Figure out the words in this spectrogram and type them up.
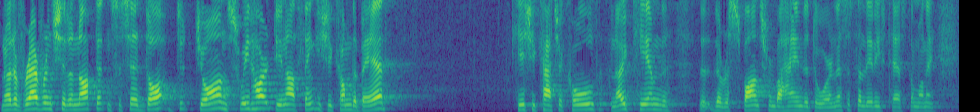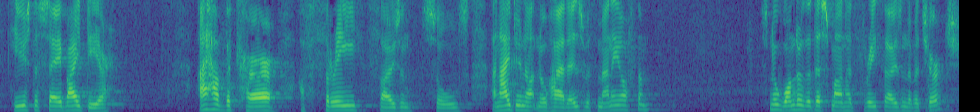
and out of reverence, she'd have knocked it and she said, John, sweetheart, do you not think you should come to bed? In case you catch a cold. And out came the, the, the response from behind the door, and this is the lady's testimony. He used to say, My dear, I have the care of 3,000 souls, and I do not know how it is with many of them. It's no wonder that this man had 3,000 of a church.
